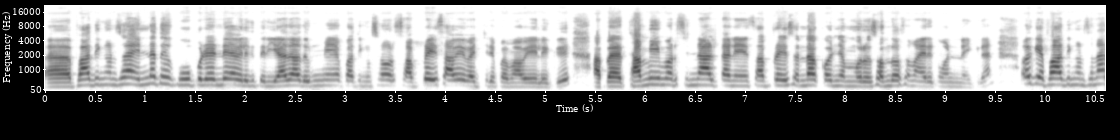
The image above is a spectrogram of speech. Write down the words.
ஆஹ் பாத்தீங்கன்னு சொன்னா என்னத்துக்கு கூப்பிடுன்னு அவளுக்கு தெரியாது. அது உண்மையை பாத்தீங்கன்னு சொன்னா ஒரு சர்ப்ரைஸாவே வச்சிருப்பேன் அவளுக்கு. அப்ப தம்பியும் ஒரு சின்னால் தானே சர்ப்ரைஸ்ண்டா கொஞ்சம் ஒரு சந்தோஷமா இருக்கும்னு நினைக்கிறேன். ஓகே பாத்தீங்கன்னு சொன்னா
